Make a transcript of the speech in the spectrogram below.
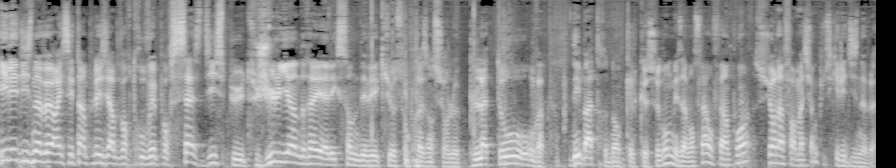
Il est 19h et c'est un plaisir de vous retrouver pour 16 disputes. Julien Drey et Alexandre Devecchio sont présents sur le plateau. On va débattre dans quelques secondes, mais avant cela, on fait un point sur l'information puisqu'il est 19h.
